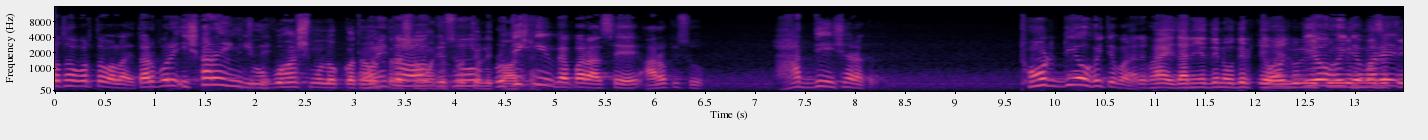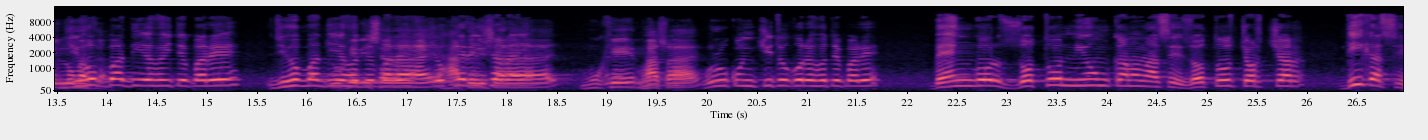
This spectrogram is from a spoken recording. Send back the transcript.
কথাবার্তা বলা হয় তারপরে ইশারা ইঙ্গিত। উপহাসমূলক কথাবার্তা সমাজে কিছু প্রচলিত আছে। প্রতীকী ব্যাপার আছে আরও কিছু হাত দিয়ে ইশারা করে। ঠোঁট দিয়েও হইতে পারে। ভাই জানিয়ে দিন লিকুল্লি হইতে পারে। জিহব্বা দিয়ে হইতে পারে জিহব্বা দিয়ে হতে পারে চোখের ইশারায় ইশারায়, মুখের ভাষায়। গুরু কঞ্চিত করে হতে পারে। ব্যঙ্গর যত নিয়ম কানুন আছে যত চর্চার দিক আছে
